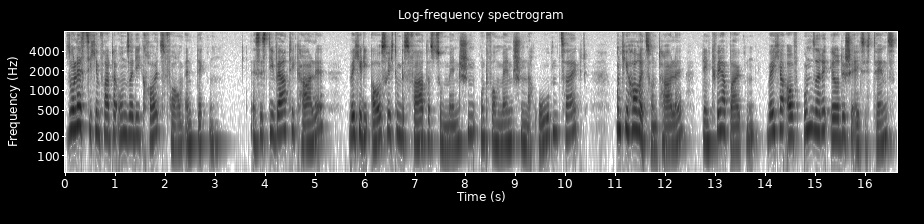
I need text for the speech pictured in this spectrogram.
So lässt sich im Vaterunser die Kreuzform entdecken. Es ist die Vertikale, welche die Ausrichtung des Vaters zum Menschen und vom Menschen nach oben zeigt, und die Horizontale, den Querbalken, welcher auf unsere irdische Existenz,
